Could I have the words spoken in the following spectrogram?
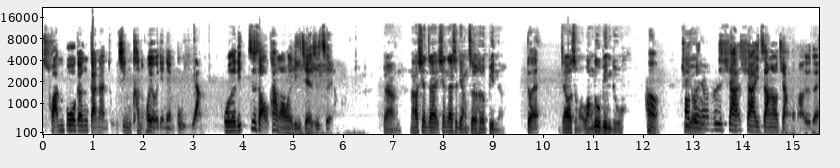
传播跟感染途径可能会有一点点不一样。我的理，至少我看完我的理解是这样。对啊。然后现在现在是两者合并了。对。叫什么？网络病毒。嗯。具有。哦，这是下下一章要讲的嘛？对不对？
